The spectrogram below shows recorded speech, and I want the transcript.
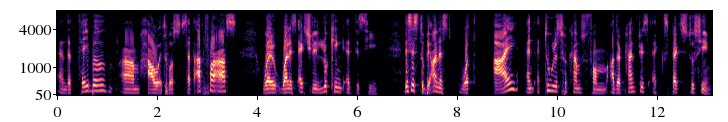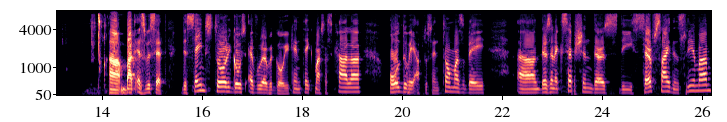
and the table, um, how it was set up for us, where one is actually looking at the sea. This is, to be honest, what I and a tourist who comes from other countries expects to see. Uh, but as we said, the same story goes everywhere we go. You can take Marsa Scala all the way up to St. Thomas Bay. Uh, there's an exception. There's the Surfside in Sliema.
